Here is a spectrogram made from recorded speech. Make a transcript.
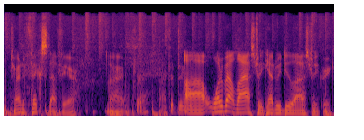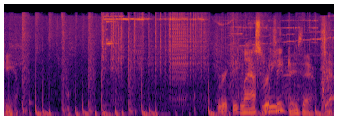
I'm trying to fix stuff here. All right. Okay, I could do. Uh, what about last week? How did we do last week, Ricky? Ricky. Last Ricky? week, He's there. Yeah.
